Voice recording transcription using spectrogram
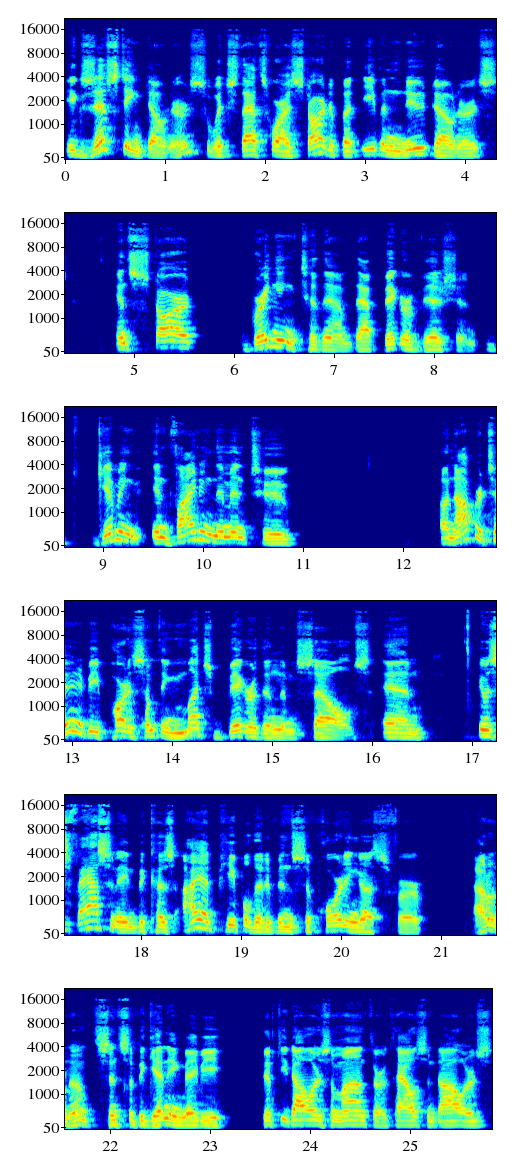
existing donors, which that's where I started, but even new donors, and start bringing to them that bigger vision, giving, inviting them into an opportunity to be part of something much bigger than themselves. And it was fascinating because I had people that had been supporting us for, I don't know, since the beginning, maybe $50 a month or $1,000.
